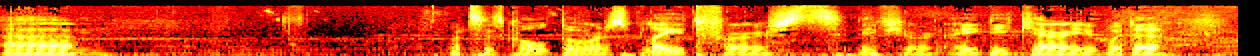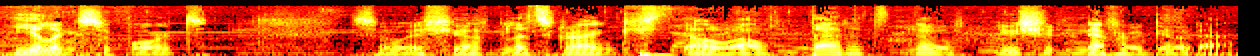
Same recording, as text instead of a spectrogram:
Um, what's it called? Doran's Blade first if you're an AD carry with a healing support. So if you have Blitzcrank, oh well, then it no, you should never go that.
